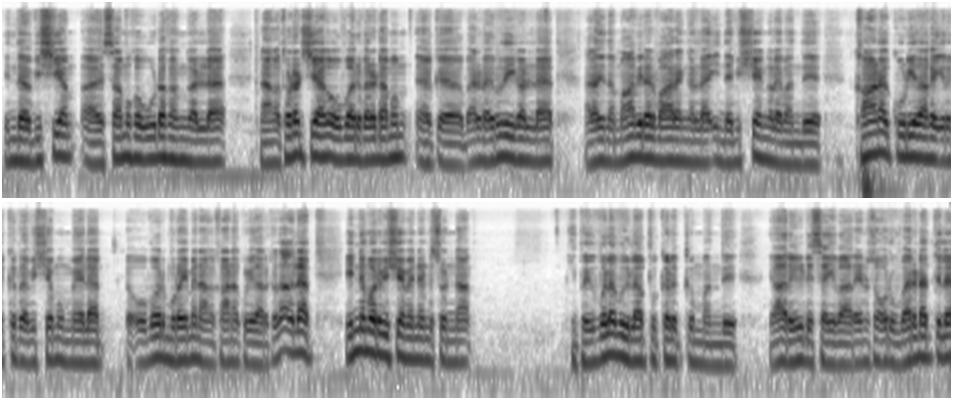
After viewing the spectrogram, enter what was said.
இந்த விஷயம் சமூக ஊடகங்களில் நாங்கள் தொடர்ச்சியாக ஒவ்வொரு வருடமும் க- வருட இறுதிகளில் அதாவது இந்த மாவீரர் வாரங்களில் இந்த விஷயங்களை வந்து காணக்கூடியதாக இருக்கிற விஷயமும் மேலே ஒவ்வொரு முறையுமே நாங்கள் காணக்கூடியதாக இருக்கிறது. அதில் இன்னும் ஒரு விஷயம் என்னென்னு சொன்னால் இப்போ இவ்வளவு இழப்புகளுக்கும் வந்து யார் ஈடு செய்வார் என்ன ஒரு வருடத்தில்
